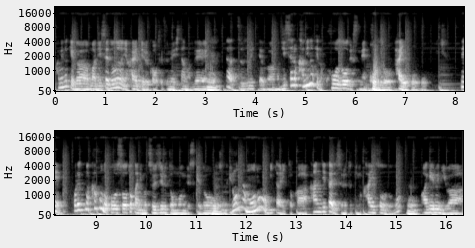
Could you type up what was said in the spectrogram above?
髪の毛が、まあ、実際どのように生えているかを説明したので、うん。では続いては、まあ実際の髪の毛の構造ですね。構造。はいほうほうほうで、これ、まあ、過去の放送とかにも通じると思うんですけど、うんそのいろんなものを見たりとか感じたりするときの解像度をうん。上げるには、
